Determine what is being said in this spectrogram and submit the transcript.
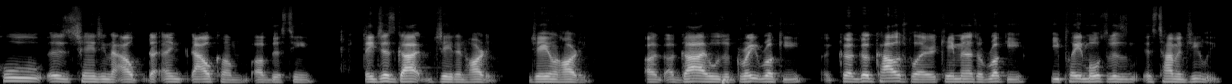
Who is changing the out the, outcome of this team? They just got Jaden Hardy, Jalen Hardy a, a guy who's a great rookie, a good college player, came in as a rookie. He played most of his, his time in G League.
